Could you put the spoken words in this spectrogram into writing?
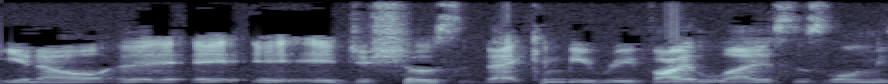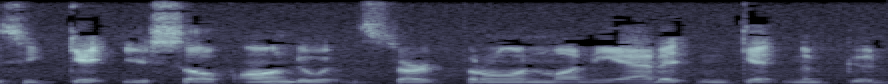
You know, it, it, it just shows that that can be revitalized as long as you get yourself onto it and start throwing money at it and getting a good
